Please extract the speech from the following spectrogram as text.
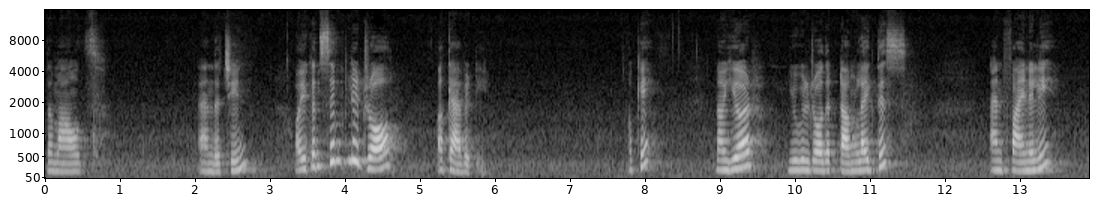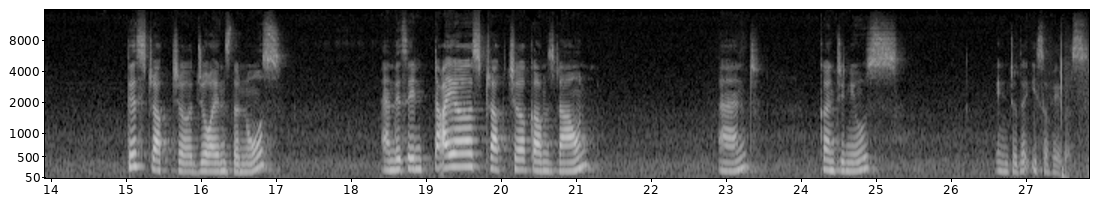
the mouth and the chin or you can simply draw a cavity. Okay. Now here you will draw the tongue like this and finally this structure joins the nose and this entire structure comes down and continues into the esophagus.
